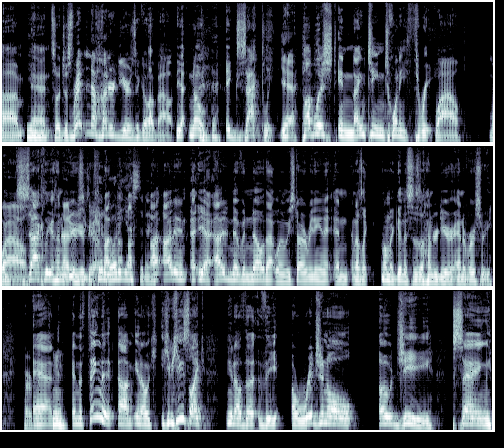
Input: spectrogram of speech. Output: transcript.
um, Yeah. and so just Written a hundred years ago about. yeah, no, exactly, Yeah. published in 1923. Wow. Wow. Exactly 100, 100 years, years ago. ago. Could have wrote it yesterday. I, I didn't. uh, Yeah, I didn't even know that when we started reading it, and, and I was like, "Oh my goodness, this is a hundred year anniversary." Perfect. And and the thing that um, you know, he, he's like, you know, the the original OG saying,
